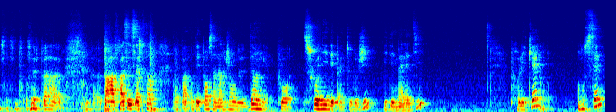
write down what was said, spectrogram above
pour ne pas paraphraser certains, on dépense un argent de dingue pour soigner des pathologies et des maladies pour lesquelles on sait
